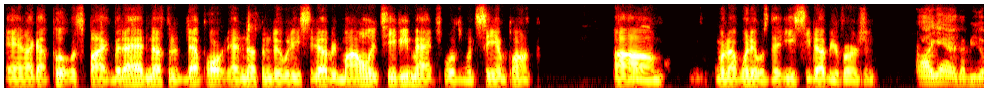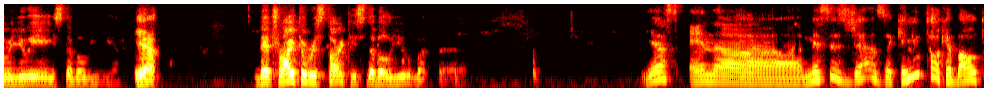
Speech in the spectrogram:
and I got put with Spike. But I had nothing. That part had nothing to do with ECW. My only TV match was with CM Punk, um, when I, when it was the ECW version. Oh, yeah, WWE, ECW. Yeah. Yeah. They tried to restart ECW, but uh, Yes, and uh, Mrs. Jazz, can you talk about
